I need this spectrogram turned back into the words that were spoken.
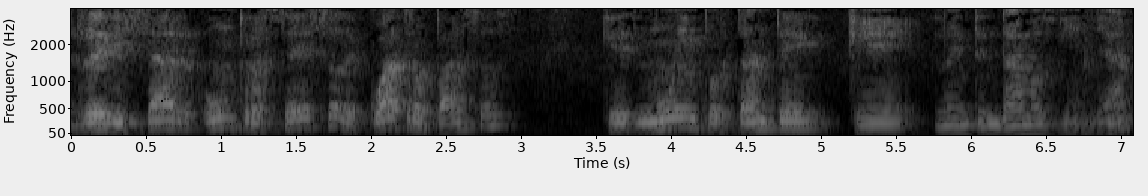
revisar un proceso de cuatro pasos que es muy importante que lo entendamos bien, ¿ya?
